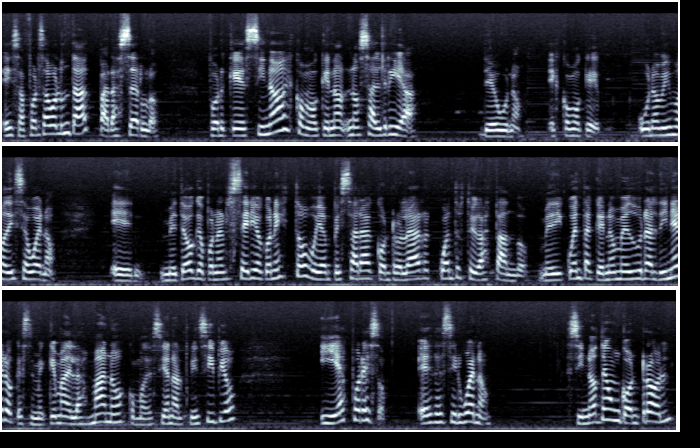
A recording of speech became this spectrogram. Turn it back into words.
esa fuerza de voluntad para hacerlo. Porque si no, es como que no, no saldría de uno. Es como que uno mismo dice, bueno, eh, me tengo que poner serio con esto, voy a empezar a controlar cuánto estoy gastando. Me di cuenta que no me dura el dinero, que se me quema de las manos, como decían al principio, y es por eso. Es decir, bueno, si no tengo un control,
